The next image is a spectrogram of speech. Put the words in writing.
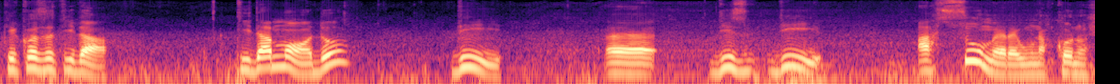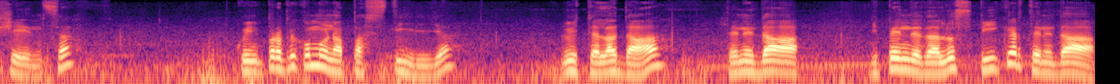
che cosa ti dà? Ti dà modo di, eh, di, di assumere una conoscenza, quindi proprio come una pastiglia, lui te la dà, te ne dà, dipende dallo speaker, te ne dà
